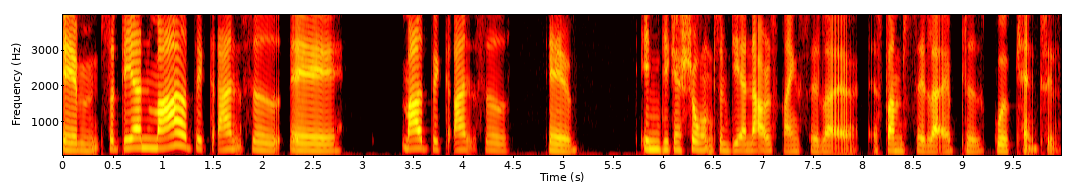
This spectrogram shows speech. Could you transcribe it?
Øhm, så det er en meget begrænset, øh, meget begrænset øh, indikation, som de her navlestrengsceller, øh, stamceller er blevet godkendt til.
